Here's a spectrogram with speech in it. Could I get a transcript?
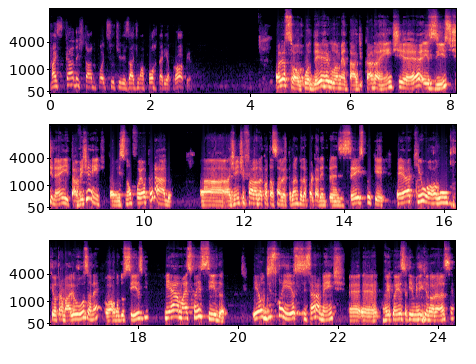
Mas cada estado pode se utilizar de uma portaria própria? Olha só, o poder regulamentar de cada ente é existe né, e está vigente. Então, isso não foi alterado. Uh, a gente fala da cotação eletrônica da portaria 306 porque é aqui o órgão que o trabalho usa, né, o órgão do CISG, e é a mais conhecida. Eu desconheço, sinceramente, é, é, reconheço aqui minha ignorância,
